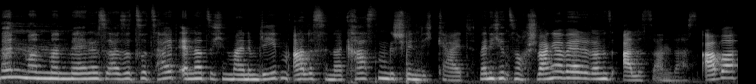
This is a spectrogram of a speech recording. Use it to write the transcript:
Mann, Mann, Mann, Mädels, also zurzeit ändert sich in meinem Leben alles in einer krassen Geschwindigkeit. Wenn ich jetzt noch schwanger werde, dann ist alles anders. Aber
